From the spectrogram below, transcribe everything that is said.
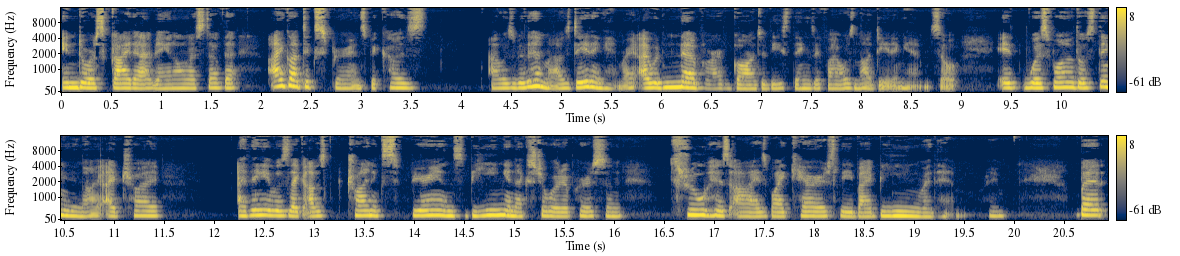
indoor skydiving and all that stuff that I got to experience because I was with him, I was dating him, right? I would never have gone to these things if I was not dating him. So it was one of those things, you know, I, I try, I think it was like I was trying to experience being an extroverted person through his eyes vicariously by being with him, right? But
